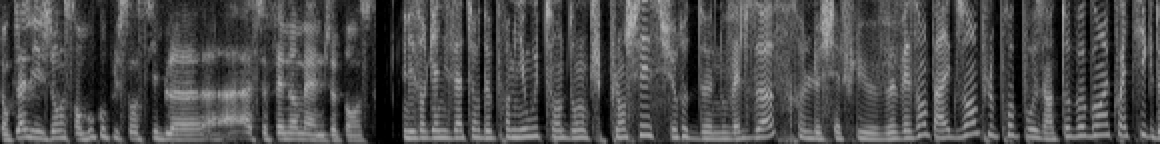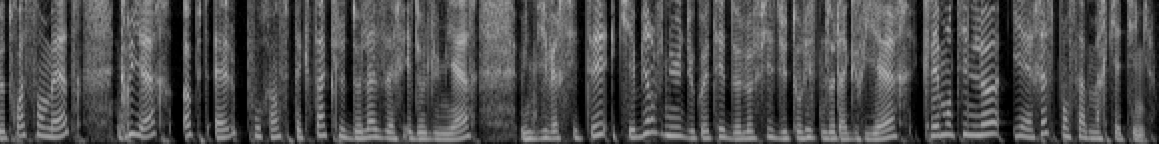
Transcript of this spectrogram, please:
Donc là, les gens sont beaucoup plus sensibles à ce phénomène, je pense. Les organisateurs de 1er août ont donc planché sur de nouvelles offres. Le chef-lieu Veuvezan, par exemple, propose un toboggan aquatique de 300 mètres. Gruyère opte, elle, pour un spectacle de laser et de lumière. Une diversité qui est bienvenue du côté de l'Office du tourisme de la Gruyère. Clémentine Le y est responsable marketing.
